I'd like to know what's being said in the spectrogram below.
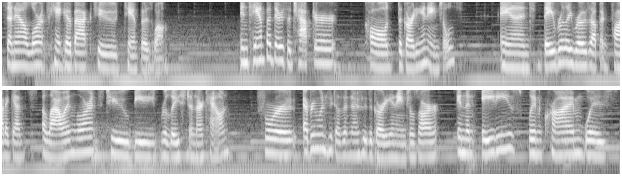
So now Lawrence can't go back to Tampa as well. In Tampa, there's a chapter called the Guardian Angels, and they really rose up and fought against allowing Lawrence to be released in their town. For everyone who doesn't know who the Guardian Angels are, in the 80s, when crime was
